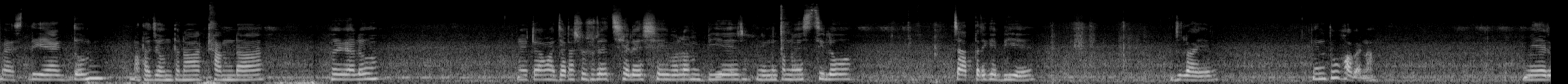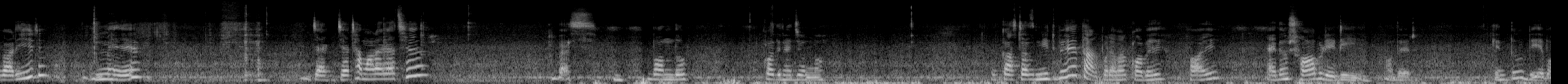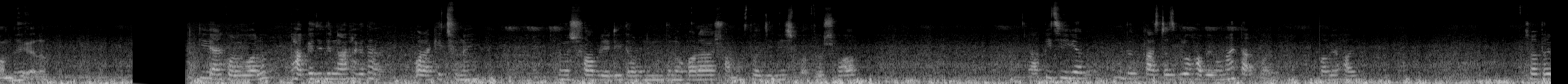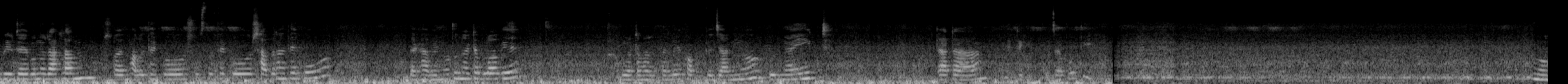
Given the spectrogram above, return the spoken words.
ব্যাস, দিয়ে একদম মাথা যন্ত্রণা ঠান্ডা হয়ে গেল। এটা আমার জ্যাঠা শ্বশুরের ছেলে, সেই বললাম বিয়ের নিমন্ত্রণ এসেছিল চার তারিখে বিয়ে, জুলাইয়ের। কিন্তু হবে না। মেয়ের বাড়ির জ্যাক জ্যাঠা মারা গেছে। ব্যাস, বন্ধ কদিনের জন্য। কাজ টাজ মিটবে, তারপরে আবার কবে হয়? একদম সব রেডি ওদের। কিন্তু বিয়ে বন্ধ হয়ে গেল। কী আর করব বলো? ভাগ্যে যদি না থাকে তা করার কিছু নেই। সব রেডি তারপর নিমন্ত্রণ করা, সমস্ত জিনিসপত্র সব। পিছিয়ে গেল কাজ টাজগুলো হবে মনে হয়, তারপরে, তবে হয়। সতেরো ভিডিওটা এখন রাখলাম। সবাই ভালো থেকো, সুস্থ থেকো, সাবধানে থেকো। দেখা হবে নতুন একটা ব্লগে ব্লগটা ভালো থাকলে সবকে জানিও। Good night tata. এটা কি প্রজাপতি? ও।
